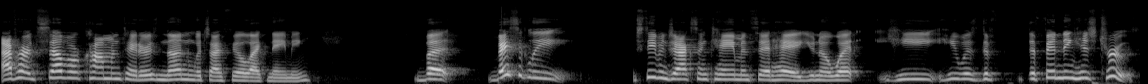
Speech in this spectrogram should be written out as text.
I've heard several commentators, none which I feel like naming, but basically Stephen Jackson came and said, "Hey, you know what? He he was def- defending his truth.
